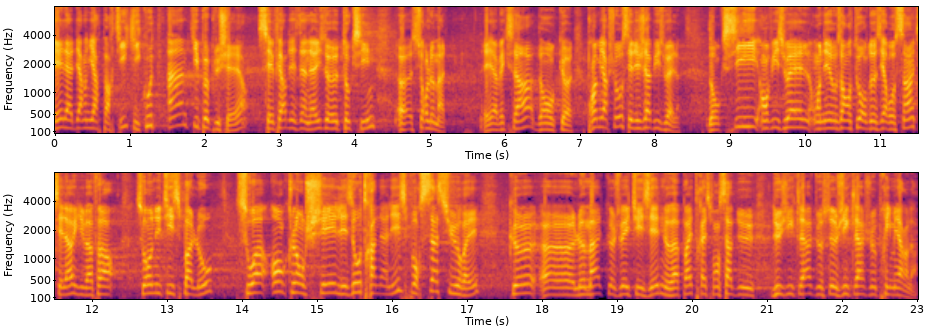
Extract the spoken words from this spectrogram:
Et la dernière partie, qui coûte un petit peu plus cher, c'est faire des analyses de toxines euh, sur le mat. Et avec ça, donc euh, première chose, c'est déjà visuel. Donc si en visuel on est aux alentours de 0,5, c'est là qu'il va falloir soit on n'utilise pas l'eau, soit enclencher les autres analyses pour s'assurer que euh, le mal que je vais utiliser ne va pas être responsable du, giclage, de ce giclage primaire-là.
